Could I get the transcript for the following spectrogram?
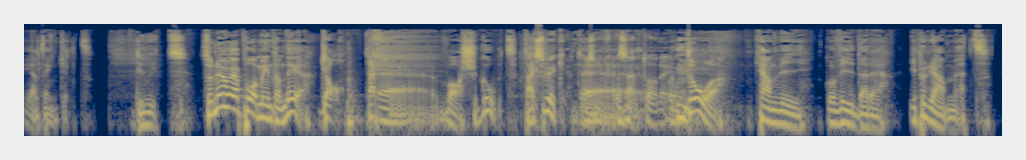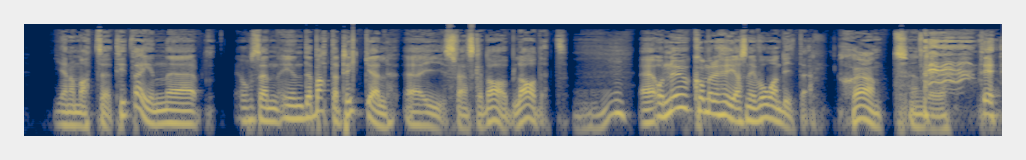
Helt enkelt. Do it. Så nu har jag påmint om det. Ja, tack. Eh, varsågod. Tack så mycket. Tack så mycket. Eh, och då kan vi gå vidare i programmet genom att eh, titta in eh, hos en, en debattartikel eh, i Svenska Dagbladet. Mm. Och nu kommer det höjas nivån lite. Skönt ändå. det,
